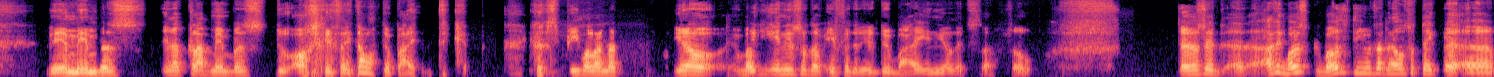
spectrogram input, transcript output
their members, you know, club members to ask if they don't want to buy a ticket. Because people are not, you know, making any sort of effort really to buy any of that stuff. So, as I said, uh, I think most both teams are going to also take a, a,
